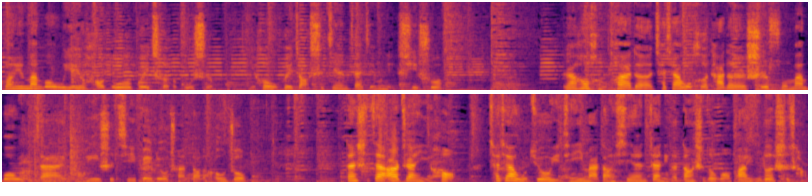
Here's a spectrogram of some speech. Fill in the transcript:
关于慢波舞也有好多鬼扯的故事，以后我会找时间在节目里细说。然后很快的，恰恰舞和他的师傅慢波舞在同一时期被流传到了欧洲。但是在二战以后，恰恰舞就已经一马当先，占领了当时的文化娱乐市场。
